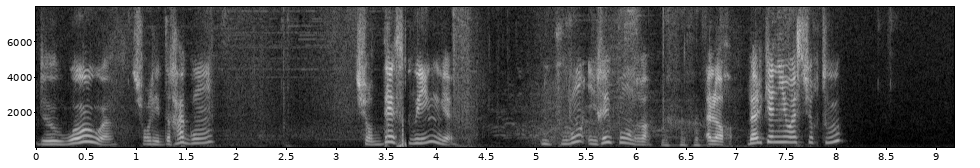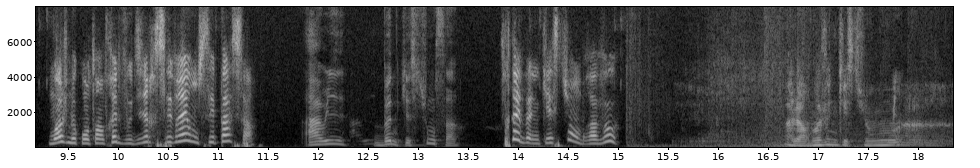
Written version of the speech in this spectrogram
de WoW, sur les dragons, sur Deathwing? Nous pouvons y répondre. Alors, Balkany West surtout. Moi, je me contenterai de vous dire, c'est vrai, on sait pas ça. Ah oui, bonne question ça. Très bonne question, bravo. Alors, moi j'ai une question. Oui. euh,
